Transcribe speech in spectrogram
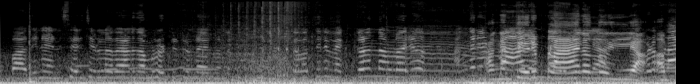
അപ്പൊ അതിനനുസരിച്ചുള്ളതാണ് നമ്മൾ ഇട്ടിട്ടുണ്ടായിരുന്നത്. ഉത്സവത്തിന് വെക്കണം എന്നുള്ളൊരു അങ്ങനെ അങ്ങനത്തെ ഒരു പ്ലാൻ ഒന്നും ഇല്ല. അപ്പൊ-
